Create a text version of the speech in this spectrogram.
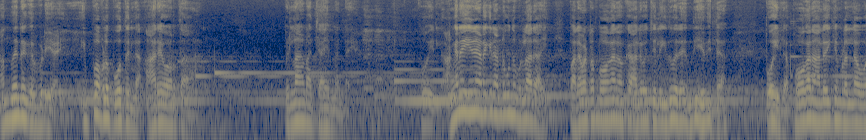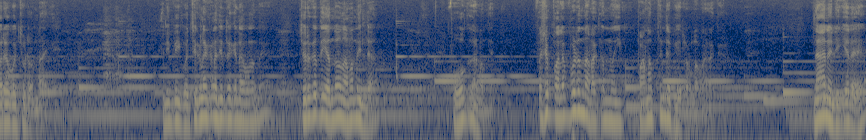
അന്ന് തന്നെ ഗർഭിണിയായി. ഇപ്പോൾ അവൾ പോത്തില്ല ആരെ ഓർത്താ? പിള്ളാരുടെ അച്ചായം വേണ്ടേ? പോയില്ല. അങ്ങനെ ഇതിനിടയ്ക്ക് രണ്ട് മൂന്ന് പിള്ളേരായി. പലവട്ടം പോകാനൊക്കെ ആലോചിച്ചില്ല. ഇതുവരെ എന്ത് ചെയ്തില്ല. പോയില്ല. പോകാൻ ആലോചിക്കുമ്പോഴെല്ലാം ഓരോ കൊച്ചുകൂടുണ്ടായി. ഇനിയിപ്പോൾ ഈ കൊച്ചുകളെ കളഞ്ഞിട്ട് എങ്ങനെ പോകുന്നത് ചുരുക്കത്തിൽ എന്തോ നടന്നില്ല. പോക്ക് നടന്നില്ല. പക്ഷെ പലപ്പോഴും നടക്കുന്ന ഈ പണത്തിന്റെ പേരിലുള്ള ഞാനൊരിക്കൽ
